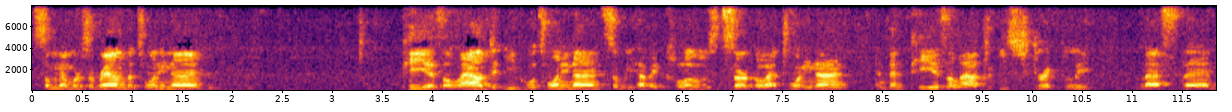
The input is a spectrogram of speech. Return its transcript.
some numbers around the 29. P is allowed to equal 29, so we have a closed circle at 29, and then P is allowed to be strictly less than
